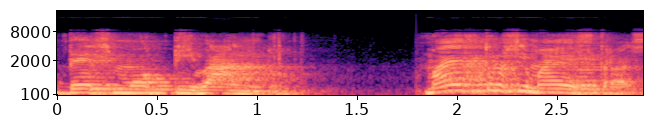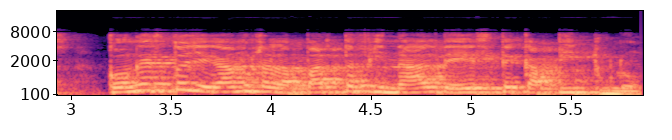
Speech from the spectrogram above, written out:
desmotivando. Maestros y maestras, con esto llegamos a la parte final de este capítulo.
